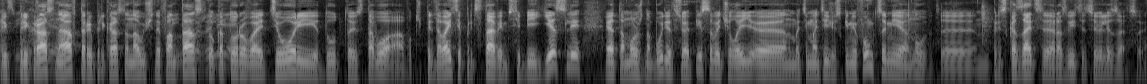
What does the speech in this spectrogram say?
пре- прекрасный автор и прекрасный научный фантаст, у которого теории идут из того, а вот давайте представим себе, если это можно будет все описывать чело- э, математическими функциями, ну, э, предсказать развитие цивилизации.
